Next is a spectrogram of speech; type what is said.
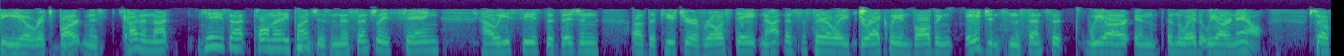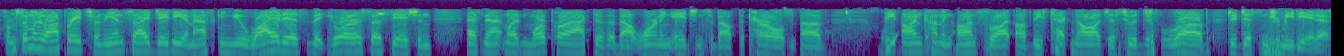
CEO Rich Barton is kind of not he's not pulling any punches and essentially saying how he sees the vision of the future of real estate, not necessarily directly involving agents in the sense that we are in in the way that we are now. So, from someone who operates from the inside, JD, I'm asking you why it is that your association has not been more proactive about warning agents about the perils of the oncoming onslaught of these technologists who would just love to disintermediate us.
